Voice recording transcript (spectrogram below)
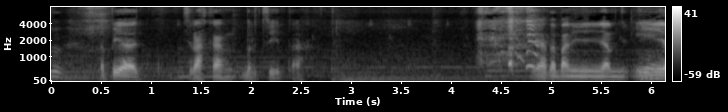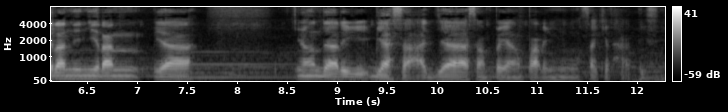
Tapi ya silahkan bercerita. ya tentang nyinyiran nyinyiran nyinyiran ya yang dari biasa aja sampai yang paling sakit hati sih.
